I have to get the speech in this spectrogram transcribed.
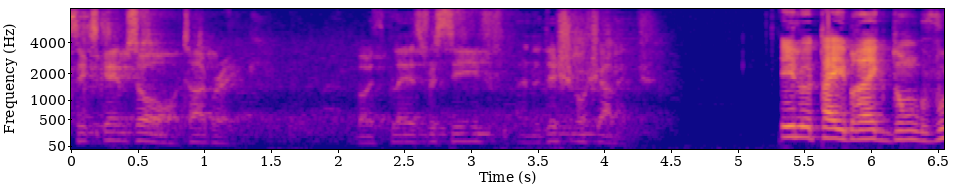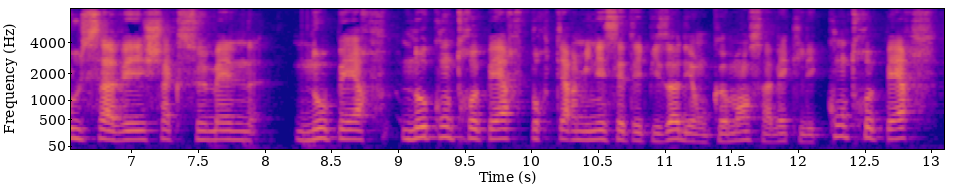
Six games all, tie-break. Both players receive an additional challenge. Et le tie-break, donc vous le savez, chaque semaine, nos perfs, nos contre-perfs pour terminer cet épisode. Et on commence avec les contre-perfs.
